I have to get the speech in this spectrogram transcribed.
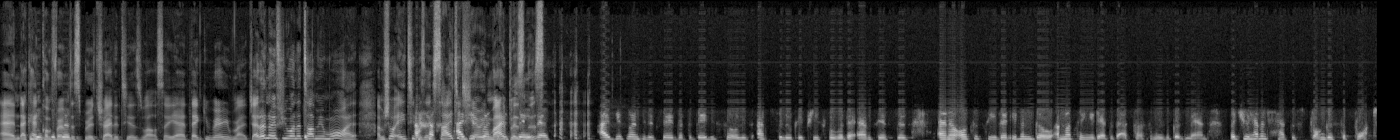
and I can yes, confirm the spirituality as well. So yeah, thank you very much. I don't know if you want to tell me more. I, am sure A Team is excited hearing my business. I just wanted to say that the baby's soul is absolutely peaceful with the ancestors And I also see that even though I'm not saying your dad's a bad person, he's a good man, but you haven't had the strongest support.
